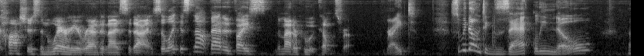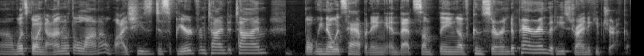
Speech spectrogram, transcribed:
cautious and wary around an Aes Sedai. So, like, it's not bad advice no matter who it comes from. Right. So, we don't exactly know uh, what's going on with Alanna, why she's disappeared from time to time, but we know it's happening, and that's something of concern to Perrin that he's trying to keep track of.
